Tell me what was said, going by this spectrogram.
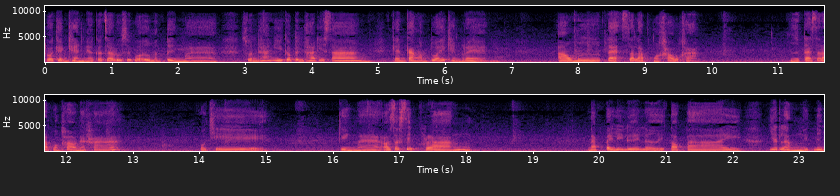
ตัวแข็งๆเนี่ยก็จะรู้สึกว่าเออมันตึงมาก ส่วนท่านี้ก็เป็นท่าที่สร้าง แกนกลางลำตัวให้แข็งแรง เอามือแตะสลับหัวเข่าค่ะมือแตะสลับหัวเข่านะคะ โอเค เก่งมาก เอาสักสิบครั้ง นับไปเรื่อย ๆ เลย ต่อไป ยืดหลังนิดนึง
